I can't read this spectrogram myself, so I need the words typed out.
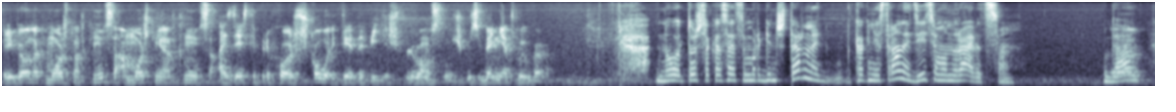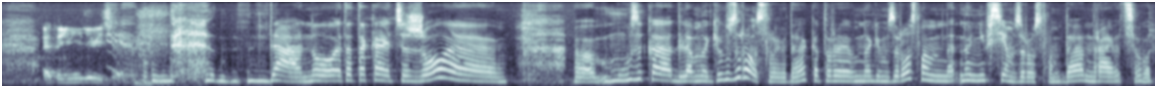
ребенок может наткнуться, а может не наткнуться. А здесь ты приходишь в школу, и ты это видишь в любом случае. У тебя нет выбора. Но то, что касается Моргенштерна, как ни странно, детям он нравится. Да. Э, это неудивительно. Да, но это такая тяжелая э, музыка для многих взрослых, да, которая многим взрослым, ну не всем взрослым, да, нравится. Вот.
